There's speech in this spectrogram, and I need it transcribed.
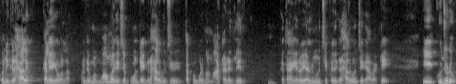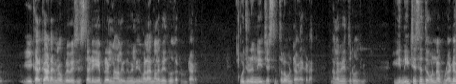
కొన్ని గ్రహాల కలయిక వల్ల అంటే మామూలుగా చెప్పుకుంటే గ్రహాల గురించి తప్ప కూడా మనం మాట్లాడేది లేదు. గత ఇరవై ఏళ్ళ నుండి చెప్పేది గ్రహాల గురించే కాబట్టి. ఈ కుజుడు ఈ కర్కాటకంలో ప్రవేశిస్తాడు ఏప్రిల్ నాలుగున వెళ్ళి మళ్ళీ నలభై ఐదు రోజులు అక్కడ ఉంటాడు. కుజుడు నీచ స్థితిలో ఉంటాడు అక్కడ నలభై ఐదు రోజులు. ఈ నీచ స్థితి ఉన్నప్పుడు అంటే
